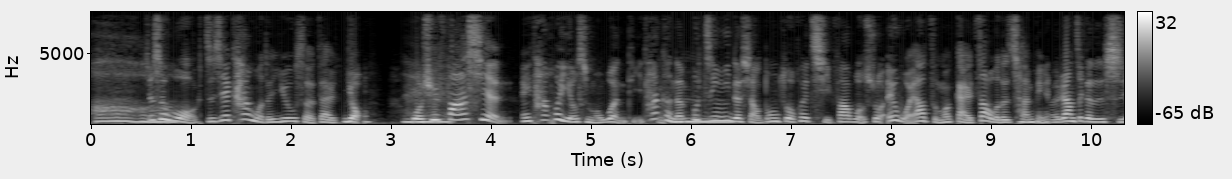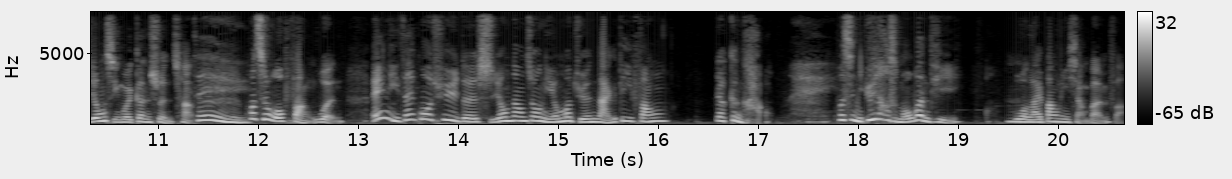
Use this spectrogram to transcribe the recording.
哦，就是我直接看我的 user 在用，我去发现，哎，他会有什么问题？他可能不经意的小动作会启发我说，哎，我要怎么改造我的产品，让这个使用行为更顺畅？对，或者我访问，哎，你在过去的使用当中，你有没有觉得哪个地方要更好？或是你遇到什么问题？我来帮你想办法。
